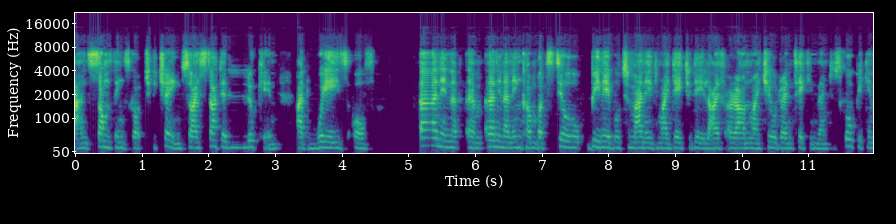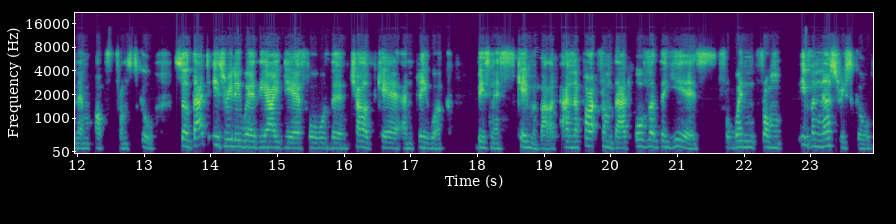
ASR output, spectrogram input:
and some things got to change so i started looking at ways of earning um, earning an income but still being able to manage my day-to-day life around my children taking them to school picking them up from school. So that is really where the idea for the childcare and play work business came about. And apart from that over the years from when from even nursery school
